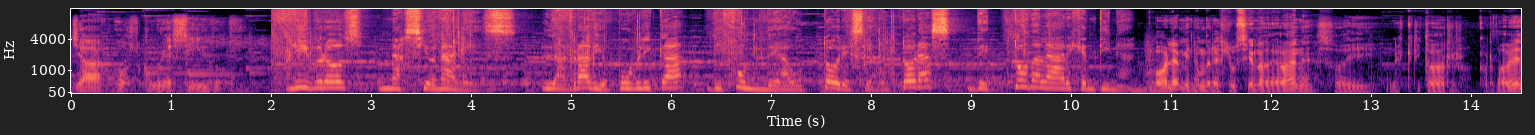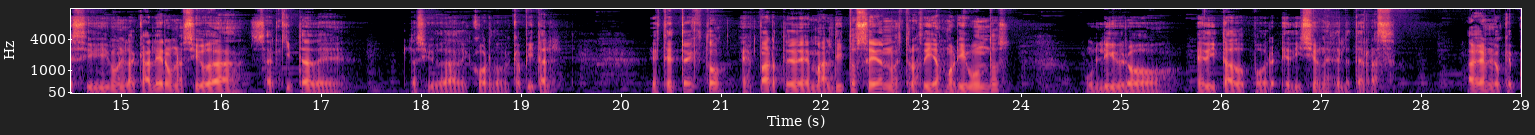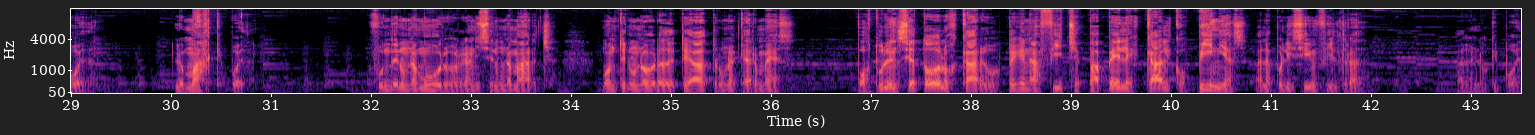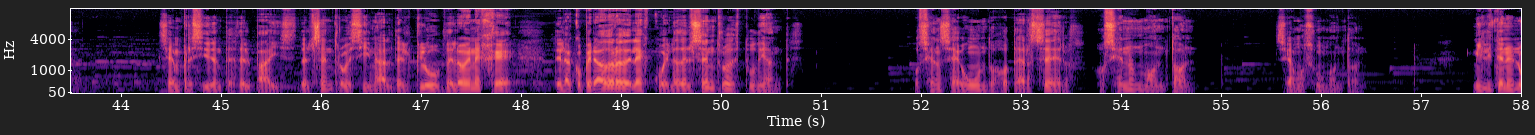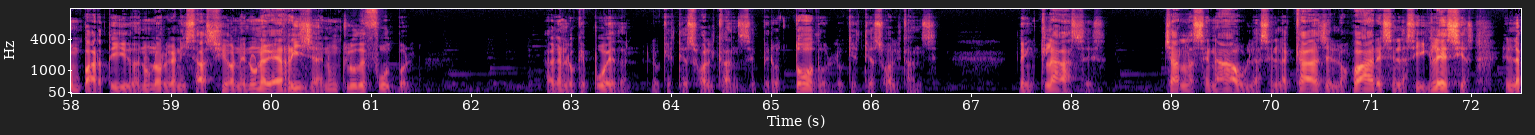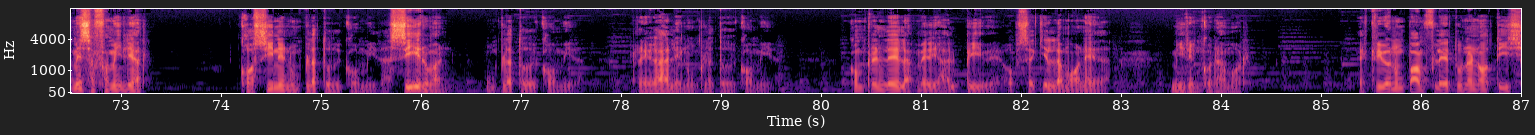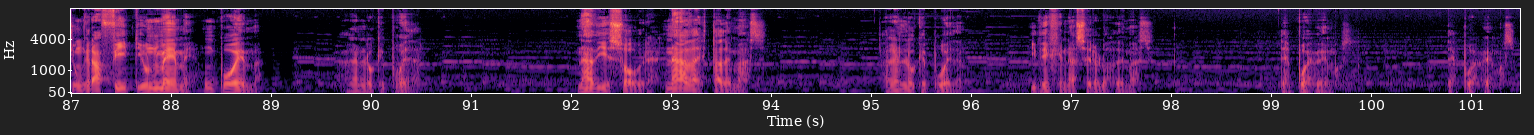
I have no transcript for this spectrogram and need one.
ya oscurecidos. Libros nacionales. La radio pública difunde autores y autoras de toda la Argentina. Hola, mi nombre es Luciano Devane, soy un escritor cordobés y vivo en La Calera, una ciudad cerquita de la ciudad de Córdoba, capital. Este texto es parte de Malditos sean nuestros días moribundos, un libro editado por Ediciones de la Terraza. Hagan lo que puedan, lo más que puedan. Funden una murga, organicen una marcha, monten una obra de teatro, una kermés. Postúlense a todos los cargos, peguen afiches, papeles, calcos, piñas a la policía infiltrada. Hagan lo que puedan. Sean presidentes del país, del centro vecinal, del club, del ONG, de la cooperadora de la escuela, del centro de estudiantes. O sean segundos o terceros, o sean un montón. Seamos un montón. Militen en un partido, en una organización, en una guerrilla, en un club de fútbol. Hagan lo que puedan, lo que esté a su alcance, pero todo lo que esté a su alcance. Den clases, charlas en aulas, en la calle, en los bares, en las iglesias, en la mesa familiar. Cocinen un plato de comida, sirvan un plato de comida regalen un plato de comida. Cómprenle las medias al pibe, obsequien la moneda, miren con amor. Escriban un panfleto, una noticia, un graffiti, un meme, un poema. Hagan lo que puedan. Nadie sobra, nada está de más. Hagan lo que puedan y dejen hacer a los demás. Después vemos. Después vemos.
